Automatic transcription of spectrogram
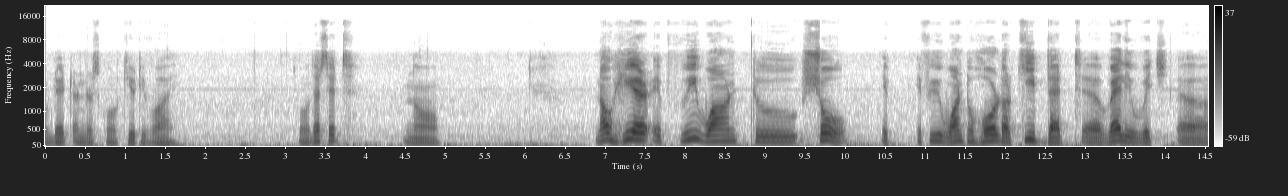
update underscore qty so that's it. Now now here if we want to show if if we want to hold or keep that uh, value which uh,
